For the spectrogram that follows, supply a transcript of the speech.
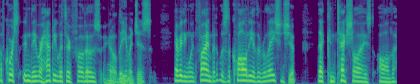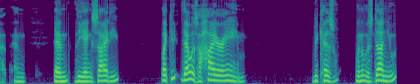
of course, and they were happy with their photos, you know, the images, everything went fine, but it was the quality of the relationship that contextualized all that. And and the anxiety, like that was a higher aim because when it was done, you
